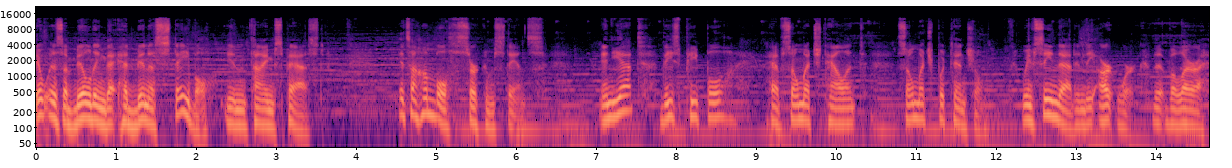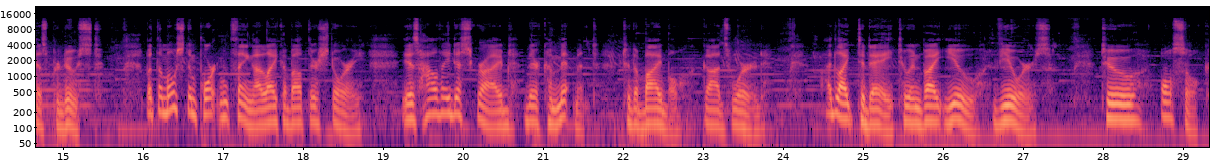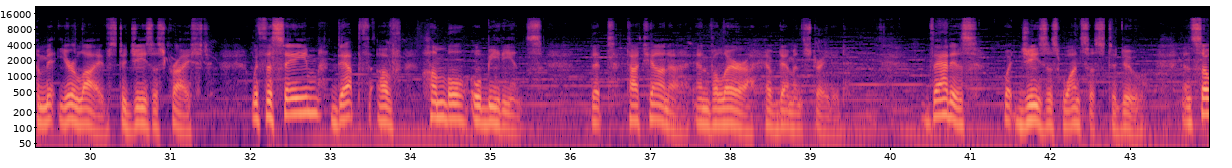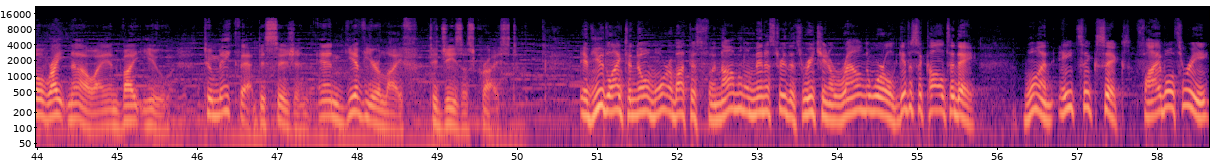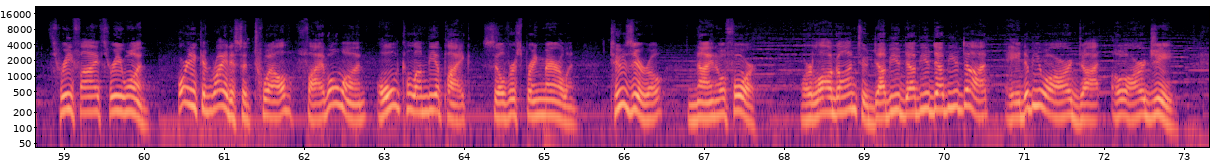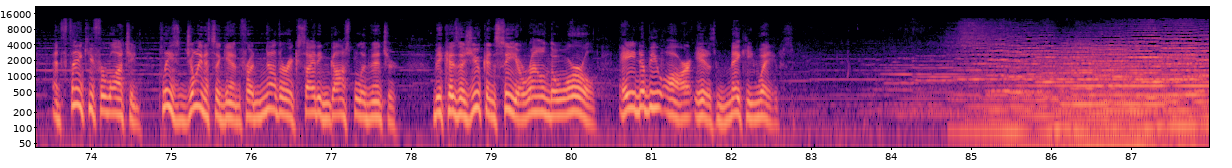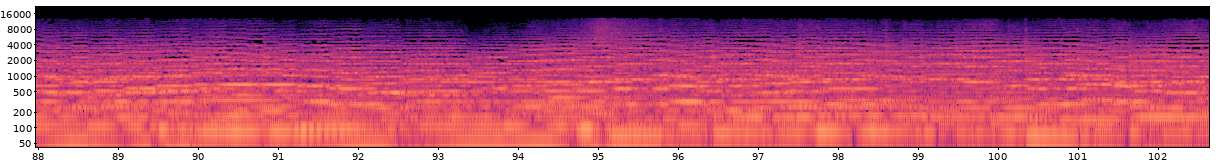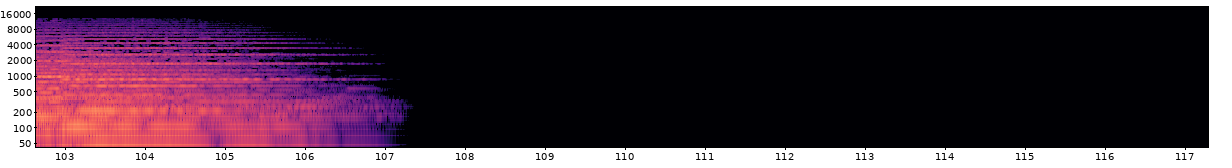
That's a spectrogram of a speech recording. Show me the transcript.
It was a building that had been a stable in times past. It's a humble circumstance. And yet, these people have so much talent, so much potential. We've seen that in the artwork that Valera has produced. But the most important thing I like about their story is how they described their commitment to the Bible, God's Word. I'd like today to invite you, viewers, to also commit your lives to Jesus Christ with the same depth of humble obedience that Tatiana and Valera have demonstrated. That is what Jesus wants us to do. And so, right now, I invite you to make that decision and give your life to Jesus Christ. If you'd like to know more about this phenomenal ministry that's reaching around the world, give us a call today 1 866 503 3531. Or you can write us at 12501 Old Columbia Pike, Silver Spring, Maryland 20904. Or log on to www.awr.org. And thank you for watching. Please join us again for another exciting gospel adventure. Because as you can see around the world, AWR is making waves.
